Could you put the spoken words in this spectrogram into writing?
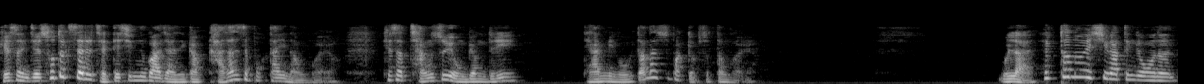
그래서 이제 소득세를 제때 신고하지 않으니까 가산세 폭탄이 나온 거예요. 그래서 장수 용병들이 대한민국을 떠날 수밖에 없었던 거예요. 몰라. 헥터 노에 씨 같은 경우는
